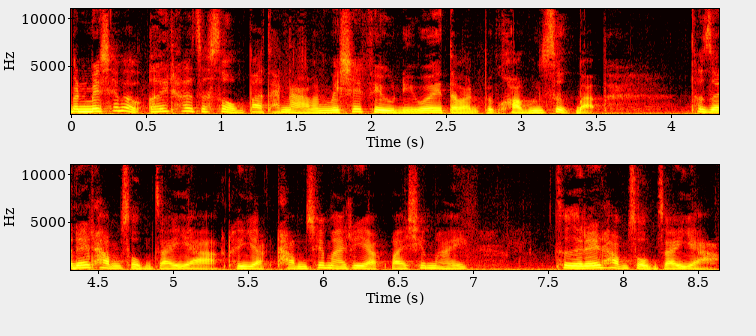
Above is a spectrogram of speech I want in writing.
มันไม่ใช่แบบเอ้ยเธอจะสมปรารถนามันไม่ใช่ฟิลนี้เว้ยแต่มันเป็นความรู้สึกแบบ เธอจะได้ทำสมใจอยาก เธออยากทำใช่ไหมเธออยากไปใช่ไหม เธอจะได้ทำสมใจอยาก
